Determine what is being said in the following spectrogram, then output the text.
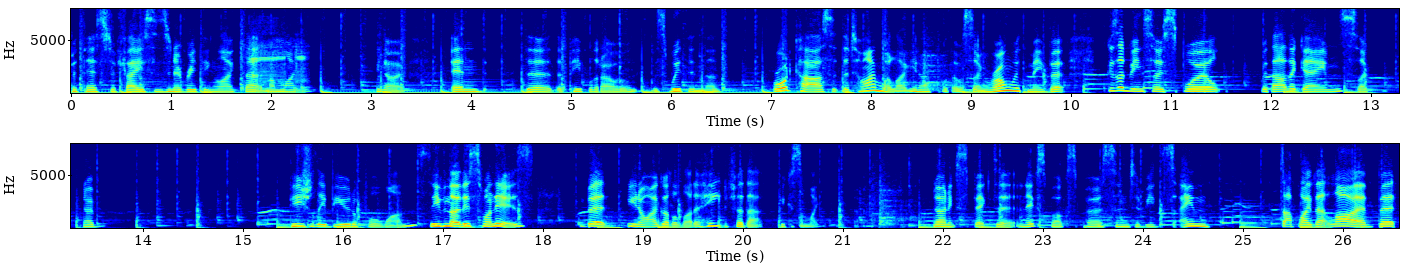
Bethesda faces and everything like that. And I'm like, Mhm. you know, and the the people that I was with in the broadcast at the time were like, you know, I thought there was something wrong with me. But because I'd been so spoiled with other games, like you know, visually beautiful ones, even though this one is, but you know, I got a lot of heat for that because I'm like, don't expect a, an Xbox person to be saying stuff like that live. But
